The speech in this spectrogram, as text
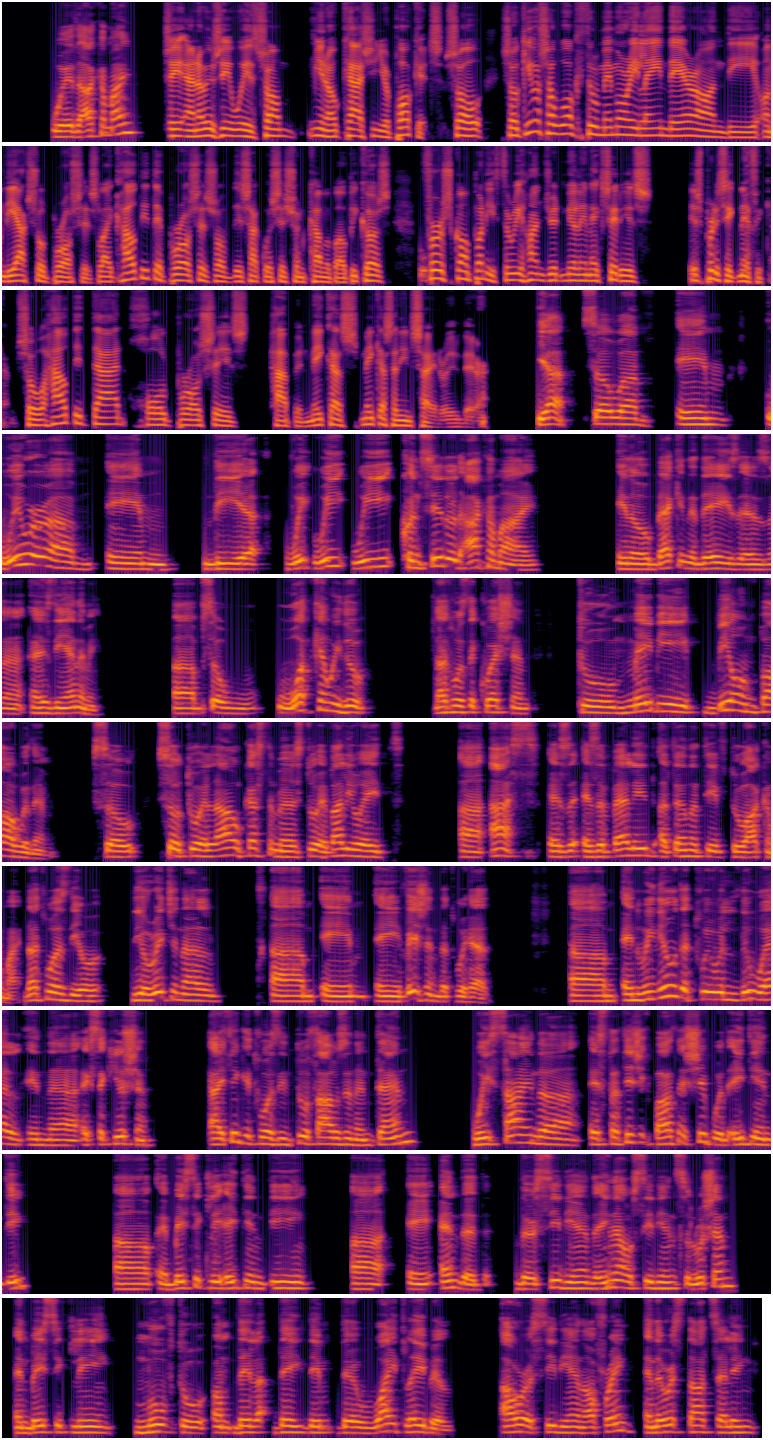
with Akamai. See, and obviously with some, you know, cash in your pockets. So, so give us a walk through memory lane there on the on the actual process. Like, how did the process of this acquisition come about? Because first company, three hundred million exit is is pretty significant. So, how did that whole process happen? Make us make us an insider in there. Yeah. So um, um we were um, the uh, we we we considered Akamai, you know, back in the days as uh, as the enemy. Um, so what can we do? That was the question to maybe be on par with them. So so to allow customers to evaluate uh, us as as a valid alternative to Akamai. That was the the original um, a, a vision that we had. Um, and we knew that we will do well in uh, execution. I think it was in 2010 we signed a, a strategic partnership with AT&T. Uh, and basically, AT&T uh, ended their CDN, the in-house CDN solution, and basically moved to um, they they they they white label our CDN offering, and they will start selling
